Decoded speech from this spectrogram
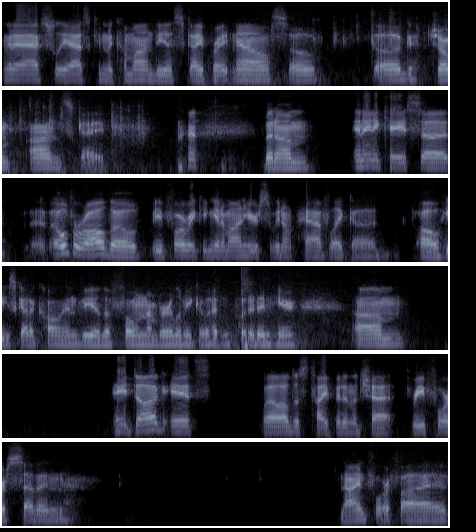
I'm gonna actually ask him to come on via Skype right now. So, Doug, jump on Skype. but um, in any case, uh, overall though, before we can get him on here, so we don't have like a oh he's got to call in via the phone number. Let me go ahead and put it in here. Um, hey Doug, it's well I'll just type it in the chat. Three four seven nine four five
